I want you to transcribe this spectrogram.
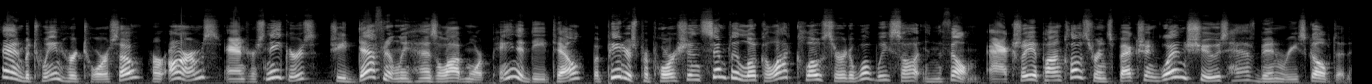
and between her torso, her arms, and her sneakers, she definitely has a lot more painted detail, but Peter's proportions simply look a lot closer to what we saw in the film. Actually, upon closer inspection, Gwen's shoes have been resculpted.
